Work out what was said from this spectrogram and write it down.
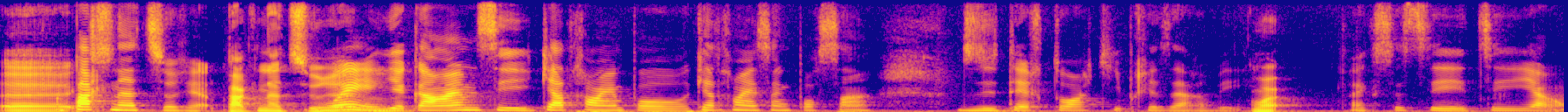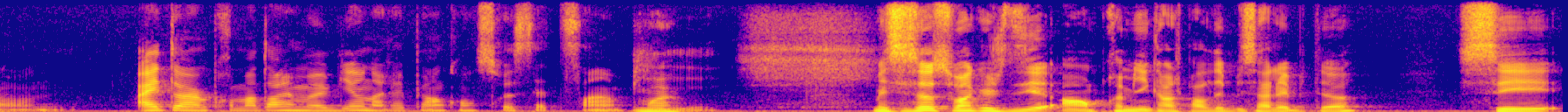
Un parc naturel. parc naturel. Oui, il y a quand même, c'est 80 pour- 85% du territoire qui est préservé. Ouais. Fait que ça, c'est, tu sais, être un promoteur immobilier, on aurait pu en construire 700. Puis, Ouais. Mais c'est ça souvent que je dis en premier quand je parle de Bissal Habitat, c'est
